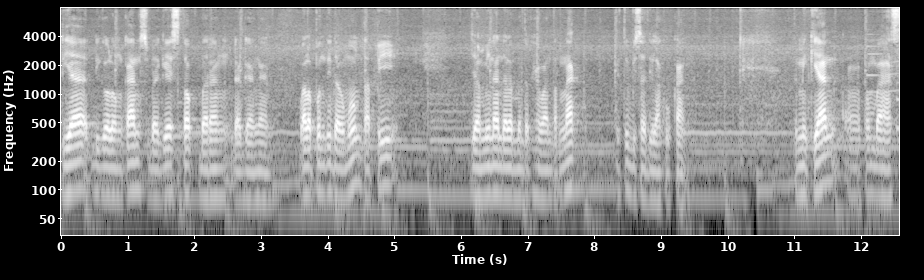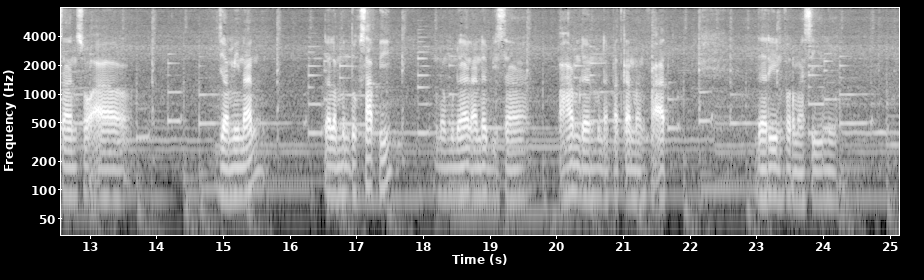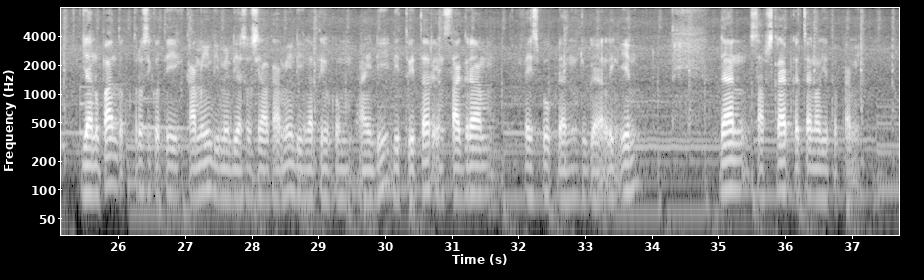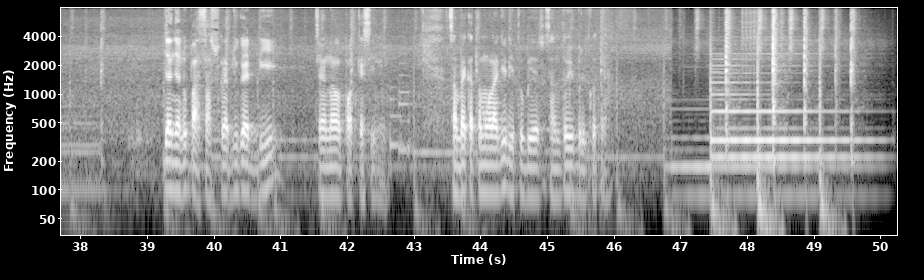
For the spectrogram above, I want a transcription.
dia digolongkan sebagai stok barang dagangan walaupun tidak umum tapi jaminan dalam bentuk hewan ternak itu bisa dilakukan. Demikian eh, pembahasan soal jaminan dalam bentuk sapi. Mudah-mudahan Anda bisa paham dan mendapatkan manfaat dari informasi ini. Jangan lupa untuk terus ikuti kami di media sosial kami di Ngerti Hukum ID di Twitter, Instagram, Facebook dan juga LinkedIn dan subscribe ke channel YouTube kami. Dan jangan lupa subscribe juga di channel podcast ini. Sampai ketemu lagi di tubir santuy berikutnya.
